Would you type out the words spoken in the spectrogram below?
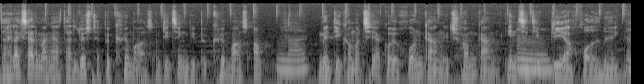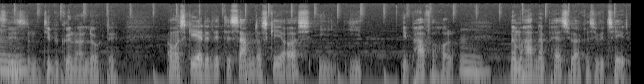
der er heller ikke særlig mange af os, der har lyst til at bekymre os om de ting, vi bekymrer os om. Nej. Men de kommer til at gå i rundgang, i tomgang, indtil mm. de bliver rådne. Ikke? Altså mm. ligesom de begynder at lugte. Og måske er det lidt det samme, der sker også i, i, i et parforhold. Mm. Når man har den her passive aggressivitet.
